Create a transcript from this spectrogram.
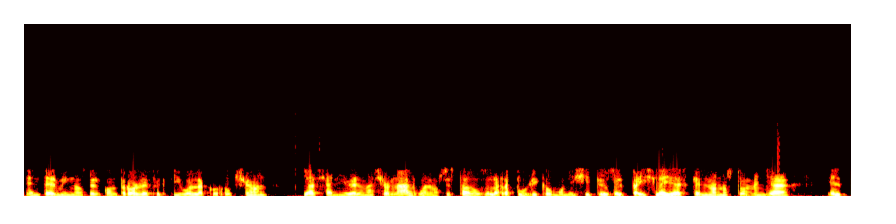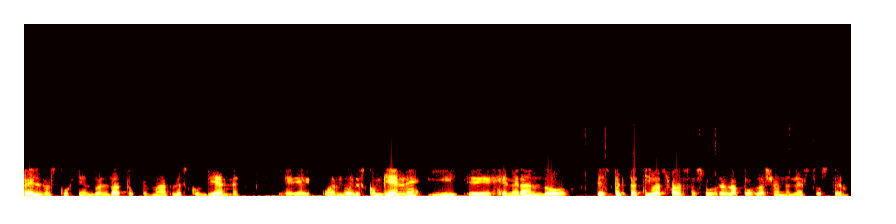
en términos del control efectivo de la corrupción, ya sea a nivel nacional o en los estados de la República o municipios del país. La idea es que no nos tomen ya el pelo escogiendo el dato que más les conviene, eh, cuando les conviene y eh, generando expectativas falsas sobre la población en estos temas.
